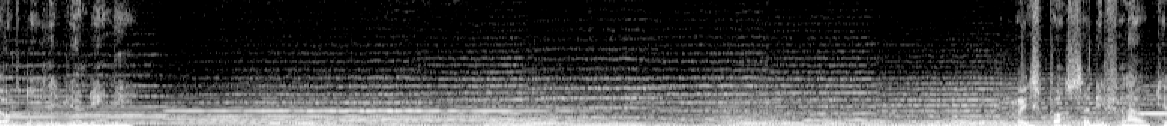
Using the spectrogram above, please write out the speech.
Ritorno dei violini. Risposta di flauti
